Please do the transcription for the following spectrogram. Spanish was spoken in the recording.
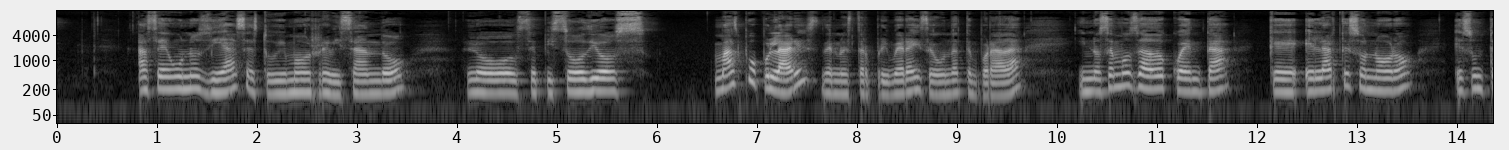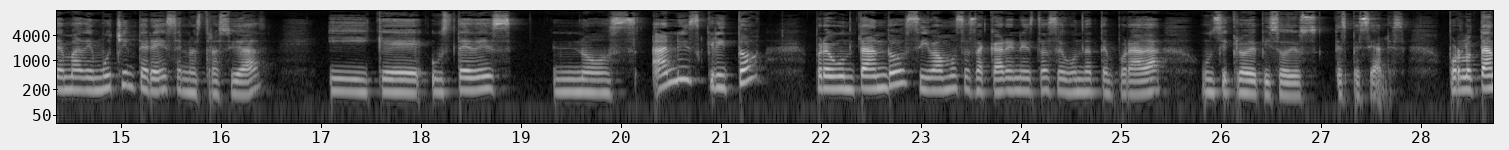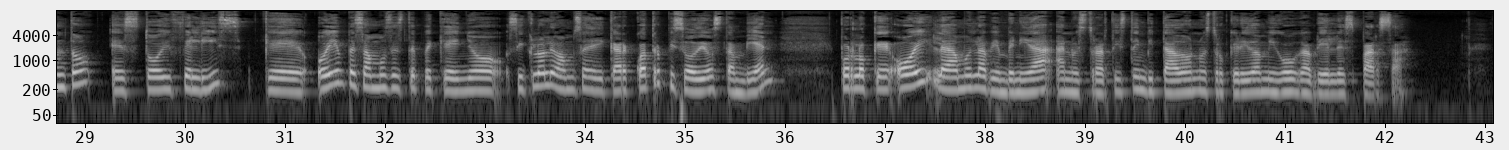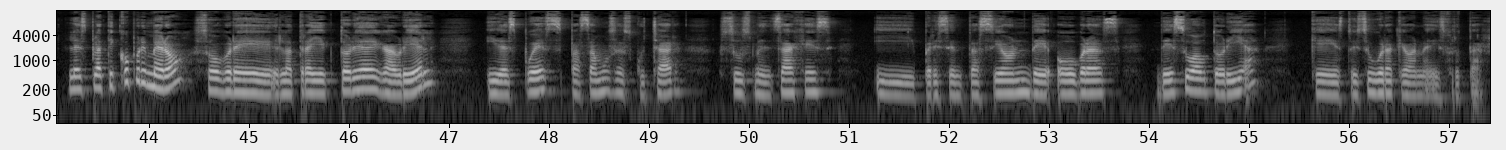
Hace unos días estuvimos revisando los episodios más populares de nuestra primera y segunda temporada y nos hemos dado cuenta que el arte sonoro es un tema de mucho interés en nuestra ciudad y que ustedes nos han escrito preguntando si vamos a sacar en esta segunda temporada un ciclo de episodios especiales. Por lo tanto, estoy feliz que hoy empezamos este pequeño ciclo, le vamos a dedicar cuatro episodios también, por lo que hoy le damos la bienvenida a nuestro artista invitado, nuestro querido amigo Gabriel Esparza. Les platico primero sobre la trayectoria de Gabriel y después pasamos a escuchar sus mensajes y presentación de obras de su autoría que estoy segura que van a disfrutar.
